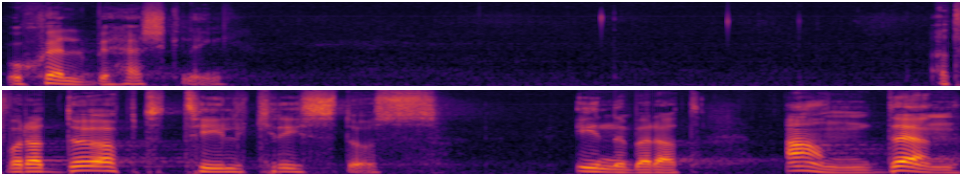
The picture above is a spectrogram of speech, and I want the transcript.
och självbehärskning. Att vara döpt till Kristus innebär att anden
